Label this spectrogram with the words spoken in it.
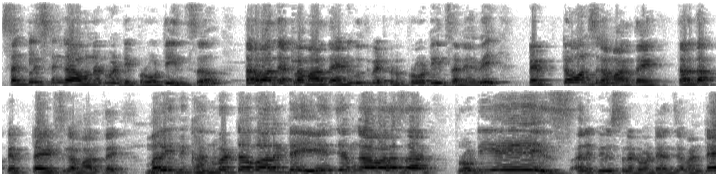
సంక్లిష్టంగా ఉన్నటువంటి ప్రోటీన్స్. తర్వాత ఎట్లా మారుతాయని గుర్తుపెట్టుకోండి. ప్రోటీన్స్ అనేవి పెప్టోన్స్గా మారుతాయి. తర్వాత పెప్టైడ్స్గా మారుతాయి. మరి ఇవి కన్వర్ట్ అవ్వాలంటే ఏం జమ్ కావాలా సార్? ప్రోటీయేజ్ అని పిలుస్తున్నటువంటి ఎంజైమ్ అంటే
